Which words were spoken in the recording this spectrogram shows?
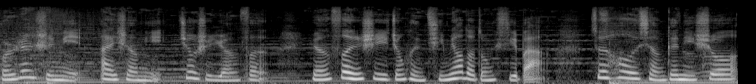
我认识你，爱上你就是缘分。缘分是一种很奇妙的东西吧。最后想跟你说，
